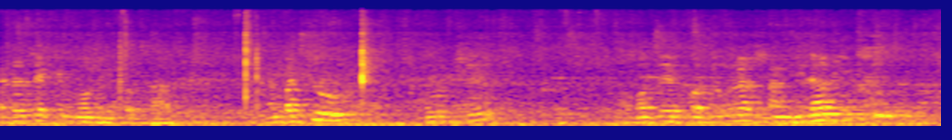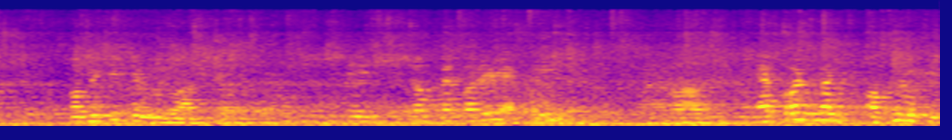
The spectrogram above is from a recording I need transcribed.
এটা হচ্ছে একটি মৌলিক কথা নাম্বার টু হচ্ছে আমাদের কতগুলো সাংবিধানিক কমিটি যেগুলো আছে সেই সব ব্যাপারে একটি অ্যাপয়েন্টমেন্ট অথরিটি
